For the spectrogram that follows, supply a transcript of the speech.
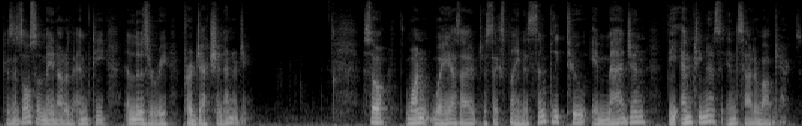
because it's also made out of empty, illusory projection energy. So one way, as I just explained, is simply to imagine the emptiness inside of objects.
